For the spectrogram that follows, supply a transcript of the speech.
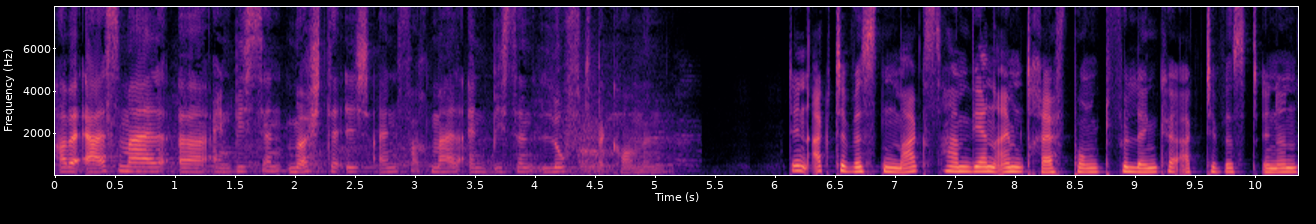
aber erstmal äh, ein bisschen möchte ich einfach mal ein bisschen Luft bekommen. Den Aktivisten Max haben wir an einem Treffpunkt für linke AktivistInnen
